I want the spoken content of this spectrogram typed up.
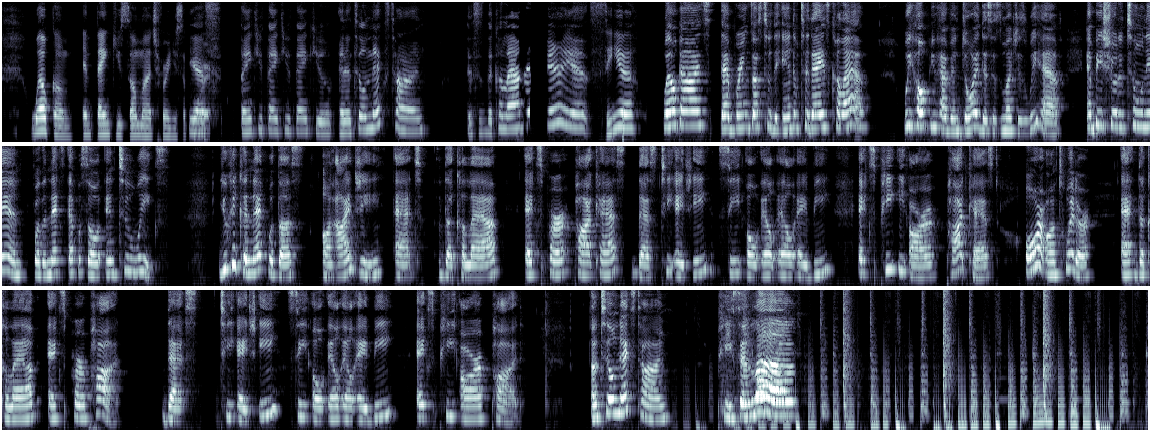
welcome and thank you so much for your support. Yes. Thank you thank you thank you. And until next time this is the collab experience. See ya. Well guys that brings us to the end of today's collab we hope you have enjoyed this as much as we have and be sure to tune in for the next episode in two weeks you can connect with us on IG at the Collab Xper Podcast. That's T H E C O L L A B X P E R Podcast, or on Twitter at the Collab Xper Pod. That's T H E C O L L A B X P R Pod. Until next time, peace and love. Thank you.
